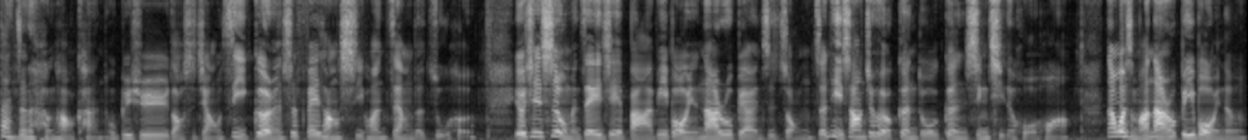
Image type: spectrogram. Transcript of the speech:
但真的很好看。我必须老实讲，我自己个人是非常喜欢这样的组合。尤其是我们这一届把 B Boy 纳入表演之中，整体上就会有更多更新奇的火花。那为什么要纳入 B Boy 呢？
